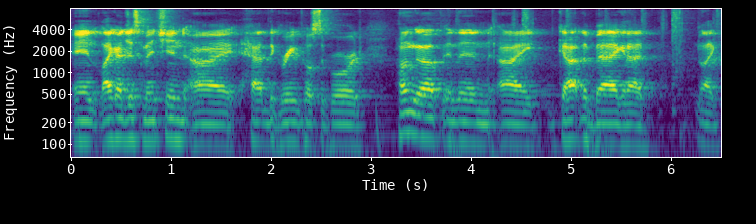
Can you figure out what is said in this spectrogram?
And like I just mentioned, I had the green poster board hung up and then I got the bag and I like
